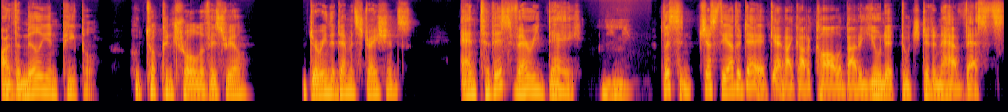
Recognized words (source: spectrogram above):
are the million people who took control of Israel during the demonstrations and to this very day. Mm-hmm. Listen, just the other day, again, I got a call about a unit which didn't have vests.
